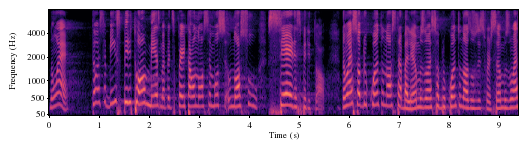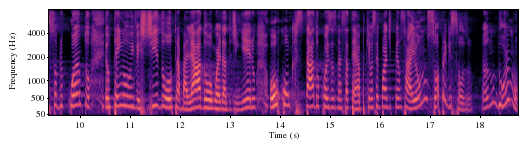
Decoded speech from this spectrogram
Não é? Então, isso é bem espiritual mesmo, é para despertar o nosso, o nosso ser espiritual. Não é sobre o quanto nós trabalhamos, não é sobre o quanto nós nos esforçamos, não é sobre o quanto eu tenho investido, ou trabalhado, ou guardado dinheiro, ou conquistado coisas nessa terra. Porque você pode pensar, eu não sou preguiçoso, eu não durmo,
